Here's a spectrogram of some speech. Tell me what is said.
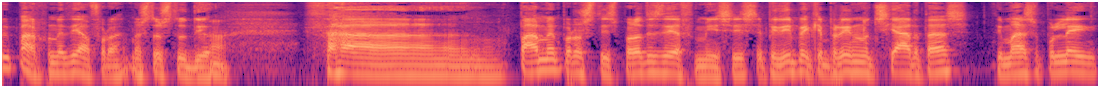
Υπάρχουν διάφορα μέσα στο στούντιο. Θα πάμε προς τις πρώτες διαφημίσεις. Επειδή είπε και πριν ο Τσιάρτας, θυμάσαι που λέει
